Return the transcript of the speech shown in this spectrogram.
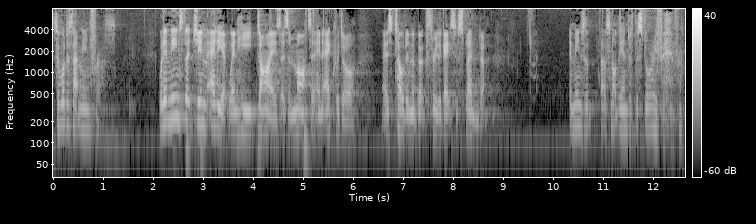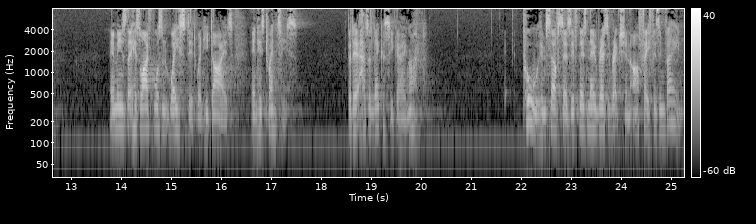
So, what does that mean for us? Well, it means that Jim Elliot, when he dies as a martyr in Ecuador, as told in the book Through the Gates of Splendor, it means that that's not the end of the story for him. It means that his life wasn't wasted when he died in his 20s, but it has a legacy going on. Paul himself says if there's no resurrection, our faith is in vain.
